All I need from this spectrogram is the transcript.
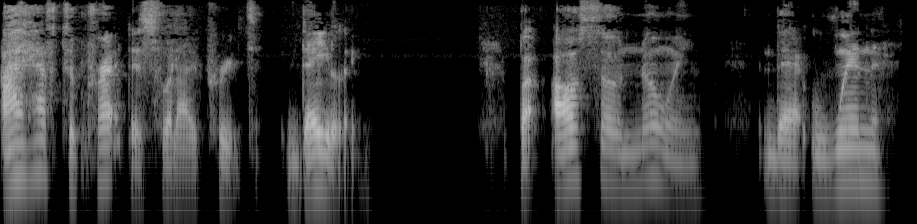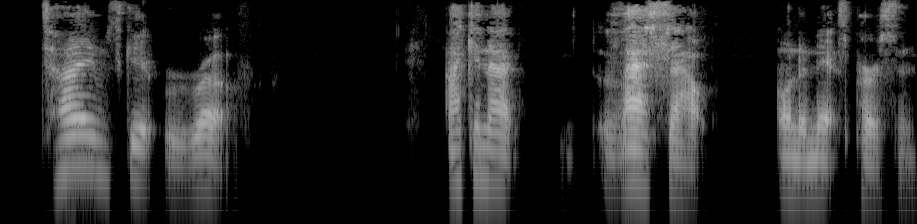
I have to practice what I preach daily, but also knowing that when times get rough, I cannot lash out on the next person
